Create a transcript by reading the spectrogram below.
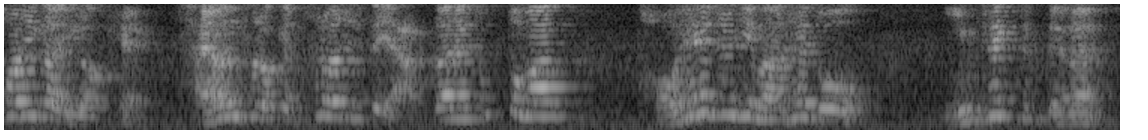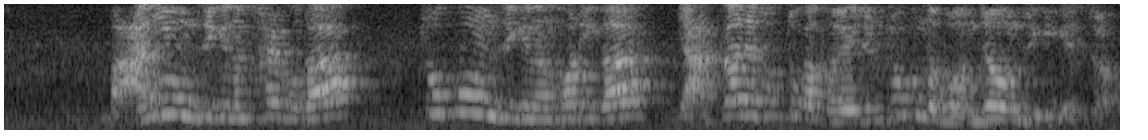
허리가 이렇게 자연스럽게 틀어질 때 약간의 속도만 더해주기만 해도 임팩트 때는 많이 움직이는 팔보다 조금 움직이는 허리가 약간의 속도가 더해지면 조금 더 먼저 움직이겠죠.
